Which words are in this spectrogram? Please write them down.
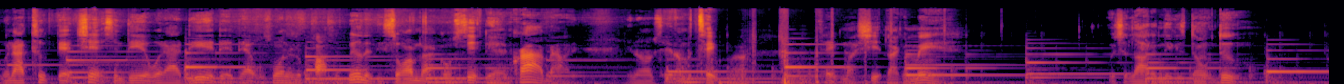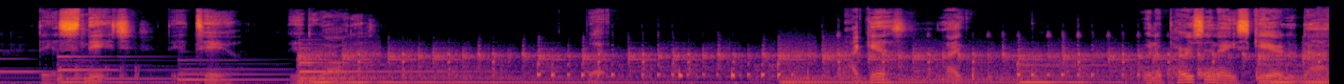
when I took that chance and did what I did that that was one of the possibilities. So I'm not gonna sit there and cry about it. You know what I'm saying? I'm gonna take my take my shit like a man, which a lot of niggas don't do. They'll snitch, they'll tell, guess like when a person ain't scared to die,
